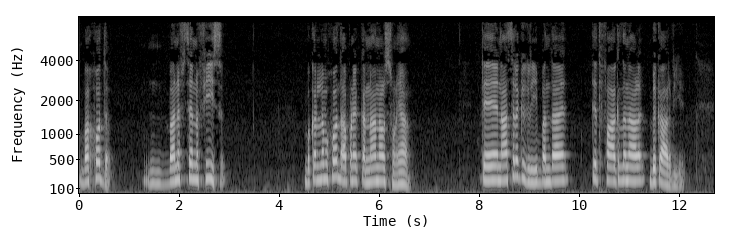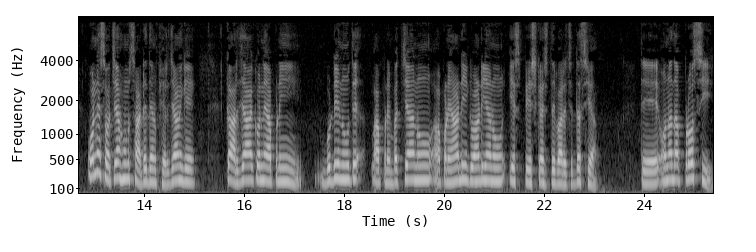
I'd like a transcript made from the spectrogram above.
ਬਖੁਦ ਬਨਫਸ ਨਫੀਸ ਬਕਲਮ ਖੁਦ ਆਪਣੇ ਕੰਨਾਂ ਨਾਲ ਸੁਣਿਆ ਤੇ ਨਾਸਰ ਇੱਕ ਗਰੀਬ ਬੰਦਾ ਹੈ ਤੇ ਇਤਫਾਕ ਦੇ ਨਾਲ ਬਿਕਾਰ ਵੀ ਹੈ। ਉਹਨੇ ਸੋਚਿਆ ਹੁਣ ਸਾਡੇ ਦਿਨ ਫਿਰ ਜਾਣਗੇ। ਘਰ ਜਾ ਕੇ ਉਹਨੇ ਆਪਣੀ ਬੁੱਢੀ ਨੂੰ ਤੇ ਆਪਣੇ ਬੱਚਿਆਂ ਨੂੰ, ਆਪਣੇ ਆਂਢੀ ਗਵਾਂਢੀਆਂ ਨੂੰ ਇਸ ਪੇਸ਼ਕਸ਼ ਦੇ ਬਾਰੇ ਚ ਦੱਸਿਆ। ਤੇ ਉਹਨਾਂ ਦਾ ਪੜੋਸੀ,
